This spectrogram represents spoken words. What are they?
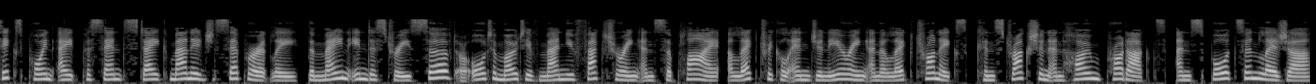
6.8% stake managed separately. The main industries served are automotive manufacturing and supply, electrical engineering and electronics, construction and home products, and sports and leisure.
